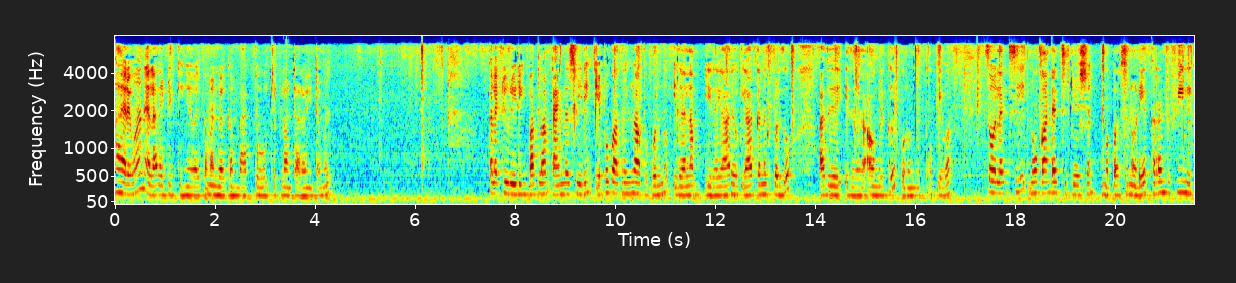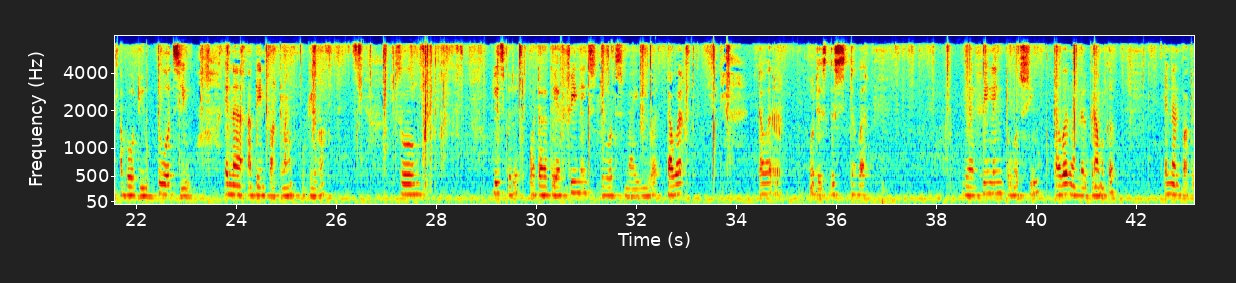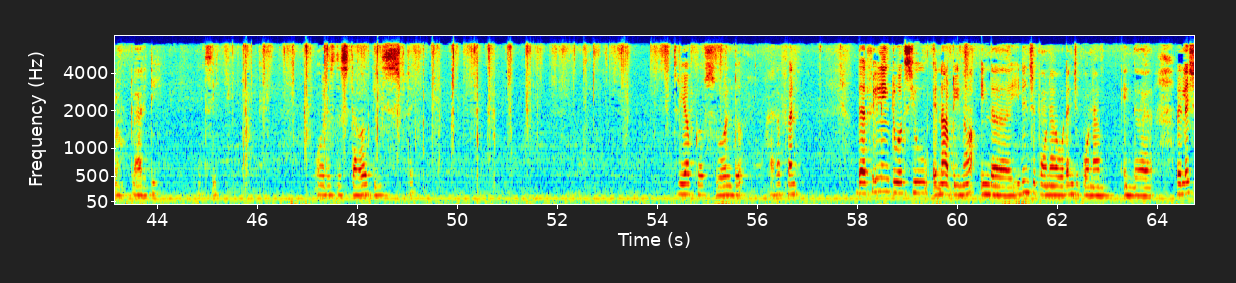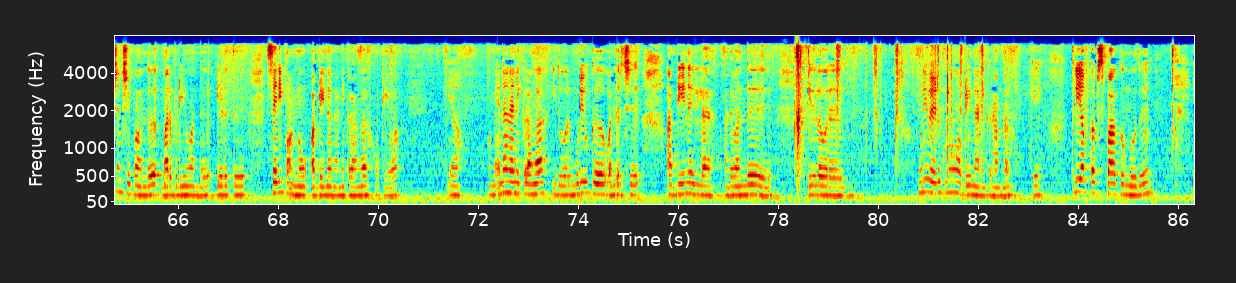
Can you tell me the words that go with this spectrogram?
Hi everyone எல்லாரும் எப்படி இருக்கீங்க? Welcome and welcome back to triple on tarot in Tamil collective reading பார்க்கலாம். Timeless reading எப்போ பார்க்குறீங்களோ அப்போ பொருந்தும். இதெல்லாம் இதை யார் யார் கண்ணுக்கு படுதோ அது இது அவங்களுக்கு பொருந்தும். ஓகேவா so let see no contact situation உங்கள் பர்சனுடைய current feeling about you towards you என்ன அப்படின்னு பார்க்கலாம். ஓகேவா so please spirit what are their feelings towards my viewer tower tower what is this tower they are feeling towards you tower வந்திருக்கு நமக்கு என்னன்னு பார்க்கலாம் clarity let's see what is this tower please spirit three of cups world hierophant their feeling towards you என்ன அப்படின்னா இந்த இடிஞ்சு போன உடஞ்சி போன இந்த ரிலேஷன்ஷிப்பை வந்து மறுபடியும் வந்து எடுத்து சரி பண்ணும் அப்படின்னு நினைக்கிறாங்க. ஓகேவா யா அவங்க என்ன நினைக்கிறாங்க? இது ஒரு முடிவுக்கு வந்துருச்சு அப்படின்னு இல்லை. அதை வந்து இதில் ஒரு முடிவு எடுக்கணும் அப்படின்னு நினைக்கிறாங்க. ஓகே த்ரீ ஆஃப் கப்ஸ் பார்க்கும்போது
